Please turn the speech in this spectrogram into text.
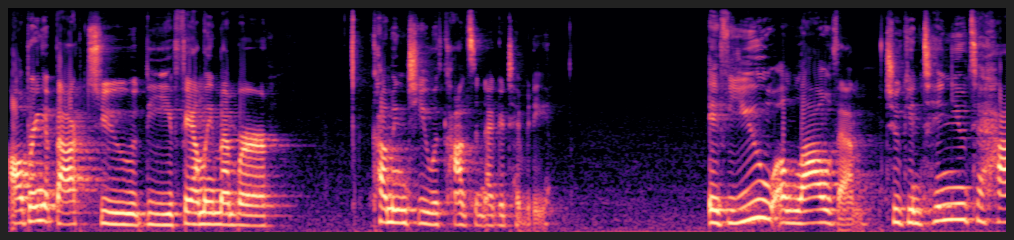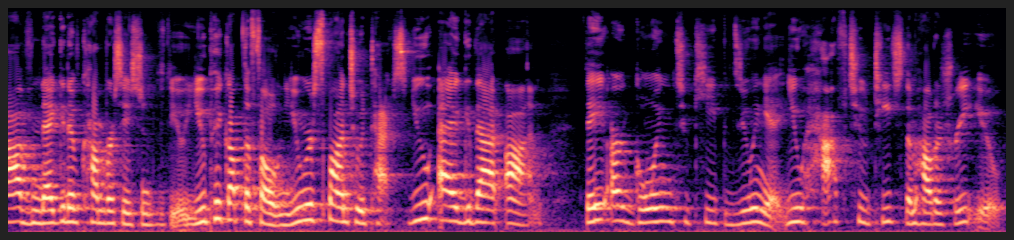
I'll bring it back to the family member coming to you with constant negativity if you allow them to continue to have negative conversations with you, you pick up the phone, you respond to a text, you egg that on, they are going to keep doing it. You have to teach them how to treat you.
